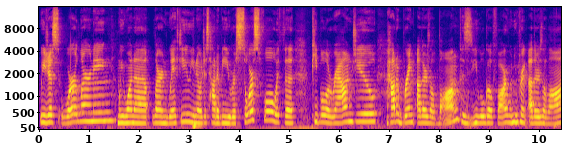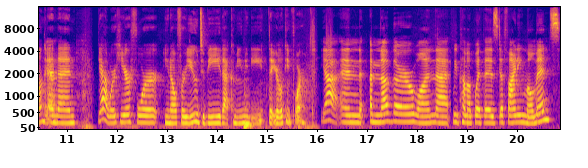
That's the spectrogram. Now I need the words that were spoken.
we just we're learning. We want to learn with you you know just how to be resourceful with the people around you how to bring others along because you will go far when you bring others along. Yeah. and then yeah, we're here for, you know, for you to be that community that you're looking for. Yeah, and another one that we've come up with is defining moments.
